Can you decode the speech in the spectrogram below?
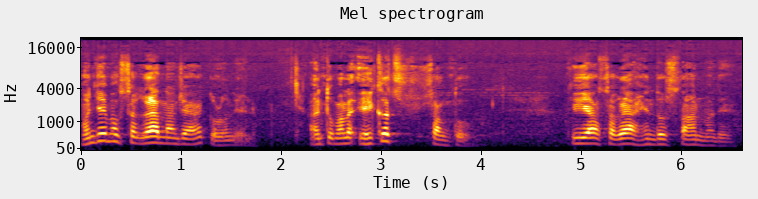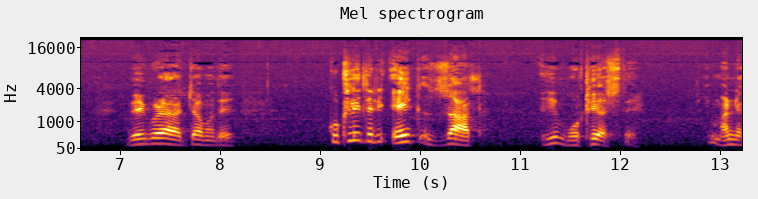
म्हणजे मग सगळ्यांना जे आहे कळून येईल. आणि तुम्हाला एकच सांगतो की या सगळ्या हिंदुस्थानमध्ये वेगवेगळ्या राज्यामध्ये कुठली तरी एक जात ही मोठी असते. मान्य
